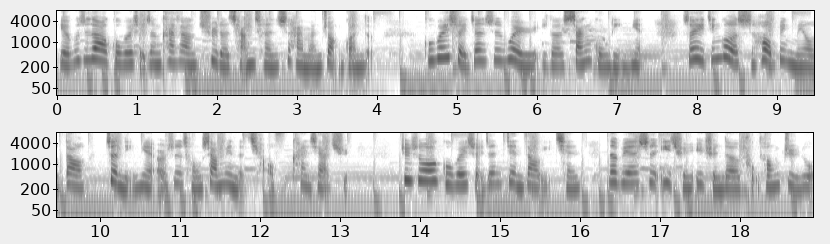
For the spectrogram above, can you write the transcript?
也不知道古北水镇看上去的长城是还蛮壮观的。古北水镇是位于一个山谷里面，所以经过的时候并没有到镇里面，而是从上面的桥俯看下去。据说古北水镇建造以前，那边是一群一群的普通聚落，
